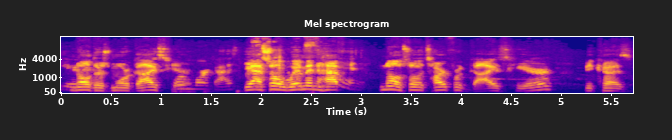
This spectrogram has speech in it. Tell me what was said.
here? No, there's more guys here. or here. more guys? Yeah, so women have- it. No, so it's hard for guys here because,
